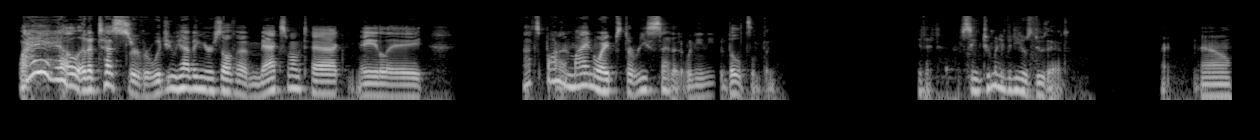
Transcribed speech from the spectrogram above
Why the hell in a test server would you having yourself have maximum attack, melee, not spawning mind wipes to reset it when you need to build something? Get it. I've seen too many videos do that. Alright, now.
